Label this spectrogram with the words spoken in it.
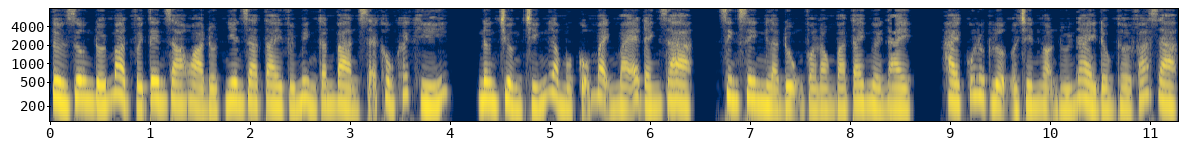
Từ Dương đối mặt với tên gia hòa đột nhiên ra tay với mình căn bản sẽ không khách khí, nâng trường chính là một cỗ mạnh mẽ đánh ra, sinh sinh là đụng vào lòng bàn tay người này, hai cỗ lực lượng ở trên ngọn núi này đồng thời phát ra.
